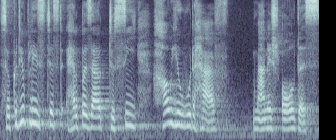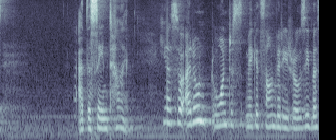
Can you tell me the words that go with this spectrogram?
So, could you please just help us out to see how you would have managed all this at the same time? Yeah, so I don't want to make it sound very rosy, but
